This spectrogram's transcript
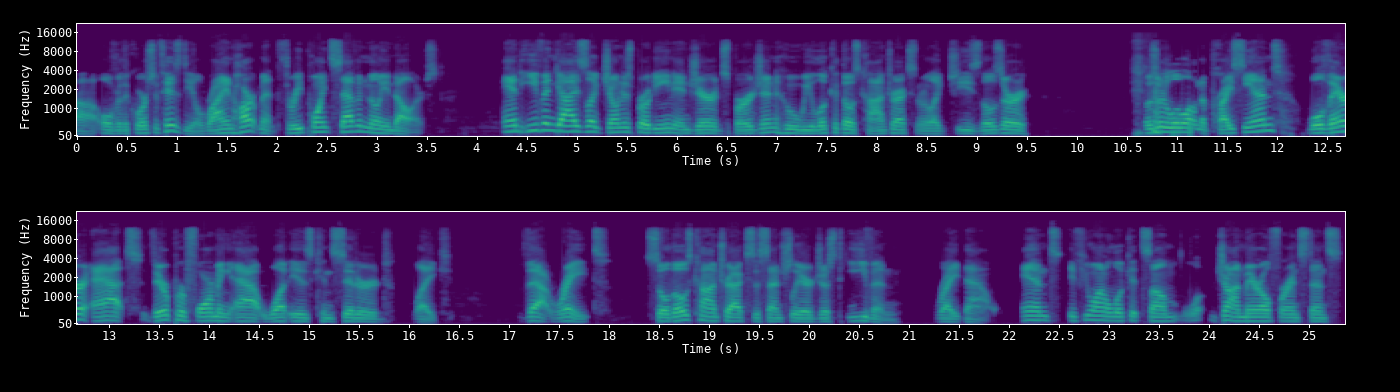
uh, over the course of his deal. Ryan Hartman, $3.7 million. And even guys like Jonas Brodin and Jared Spurgeon, who we look at those contracts and we're like, geez, those are those are a little on the pricey end. Well, they're at they're performing at what is considered like that rate. So those contracts essentially are just even right now. And if you want to look at some Jon Merrill, for instance,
